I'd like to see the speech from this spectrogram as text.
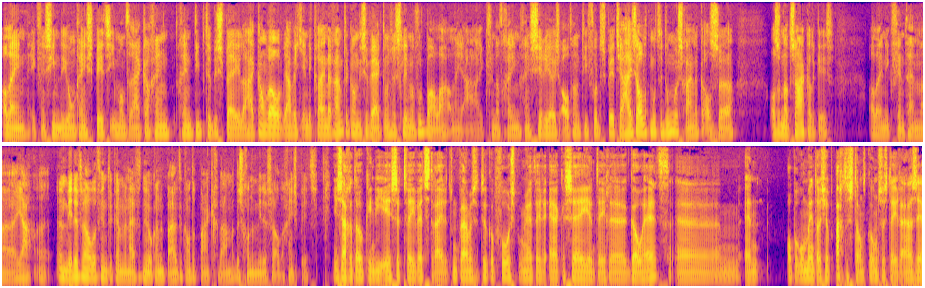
Alleen, ik vind Siem de Jong geen spits. Iemand, hij kan geen, geen diepte bespelen. Hij kan wel, ja, weet je, in de kleine ruimte kan hij zijn werk doen. Zijn slimme voetballer. Alleen ja, ik vind dat geen, geen serieus alternatief voor de spits. Ja, hij zal het moeten doen waarschijnlijk als, eh, als het noodzakelijk is. Alleen ik vind hem, eh, ja, eh, een middenvelder vind ik hem. En hij heeft het nu ook aan de buitenkant een paar keer gedaan. Maar het is gewoon een middenvelder, geen spits. Je zag het ook in die eerste twee wedstrijden. Toen kwamen ze natuurlijk op voorsprong hè, tegen RKC en tegen Go Ahead. Ehm, en op het moment als je op achterstand komt, zoals tegen AZ...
